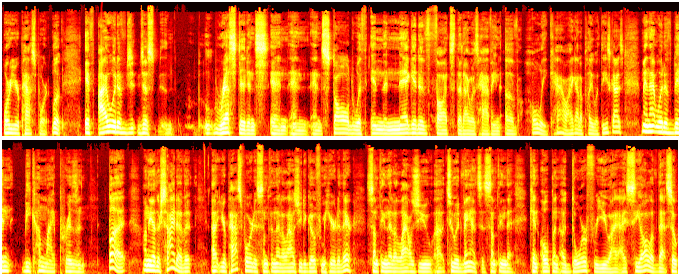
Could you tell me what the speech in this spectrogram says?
or your passport. Look, if I would have j- just rested and, and and and stalled within the negative thoughts that I was having of holy cow, I got to play with these guys. Man, that would have been become my prison. But on the other side of it, uh, your passport is something that allows you to go from here to there, something that allows you uh, to advance. It's something that can open a door for you. I, I, see all of that. So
